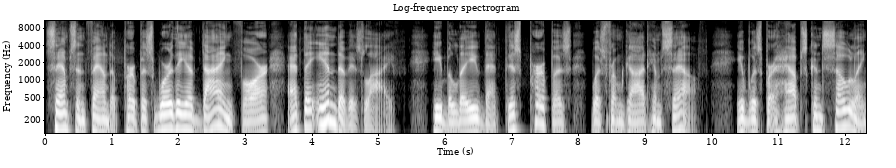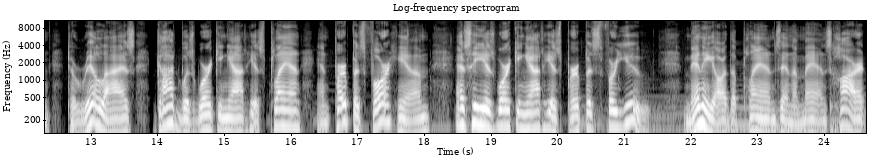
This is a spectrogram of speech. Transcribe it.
Samson found a purpose worthy of dying for at the end of his life. He believed that this purpose was from God Himself. It was perhaps consoling to realize God was working out His plan and purpose for him as He is working out His purpose for you. Many are the plans in a man's heart,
